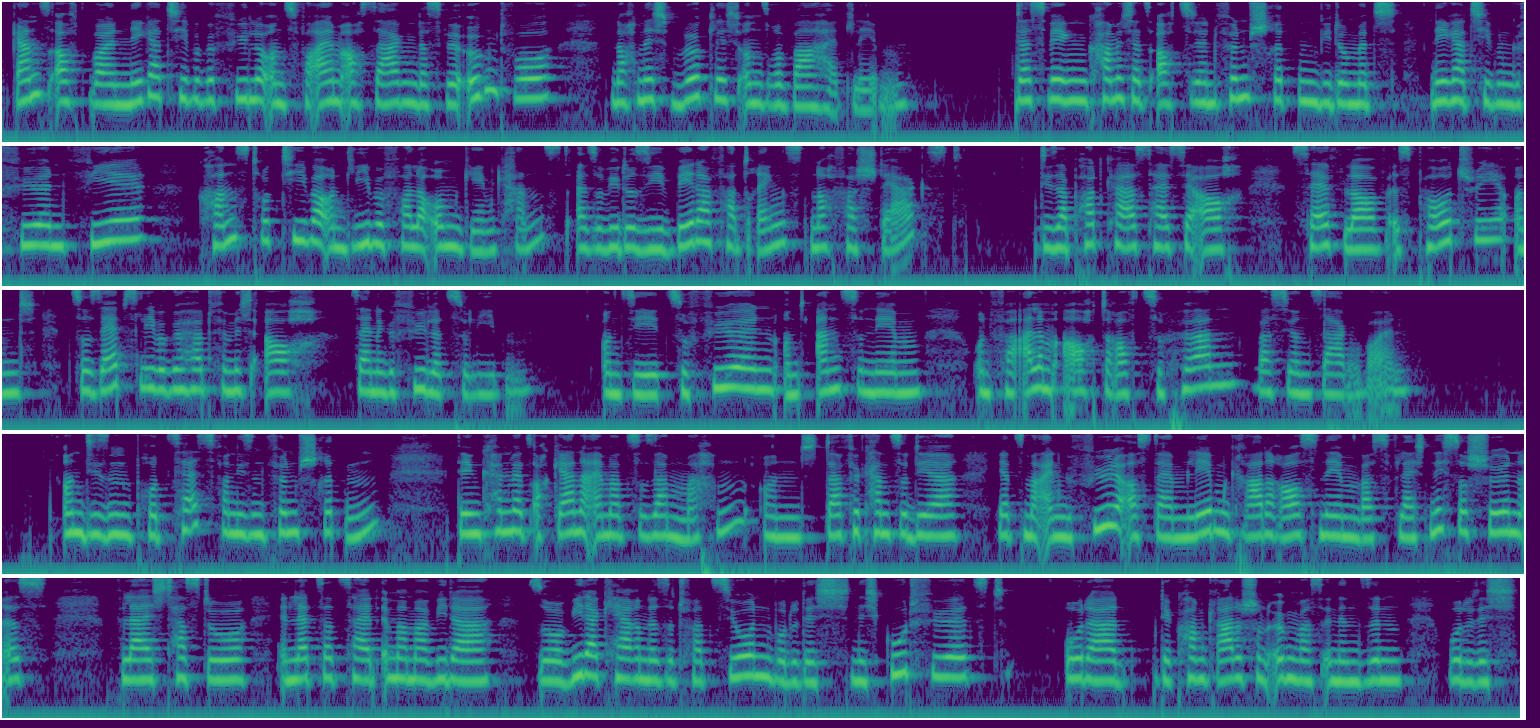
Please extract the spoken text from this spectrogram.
Ganz oft wollen negative Gefühle uns vor allem auch sagen, dass wir irgendwo noch nicht wirklich unsere Wahrheit leben. Deswegen komme ich jetzt auch zu den fünf Schritten, wie du mit negativen Gefühlen viel konstruktiver und liebevoller umgehen kannst, also wie du sie weder verdrängst noch verstärkst. Dieser Podcast heißt ja auch Self-Love is Poetry und zur Selbstliebe gehört für mich auch, seine Gefühle zu lieben und sie zu fühlen und anzunehmen und vor allem auch darauf zu hören, was sie uns sagen wollen. Und diesen Prozess von diesen fünf Schritten, den können wir jetzt auch gerne einmal zusammen machen. Und dafür kannst du dir jetzt mal ein Gefühl aus deinem Leben gerade rausnehmen, was vielleicht nicht so schön ist. Vielleicht hast du in letzter Zeit immer mal wieder so wiederkehrende Situationen, wo du dich nicht gut fühlst. Oder dir kommt gerade schon irgendwas in den Sinn, wo du dich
